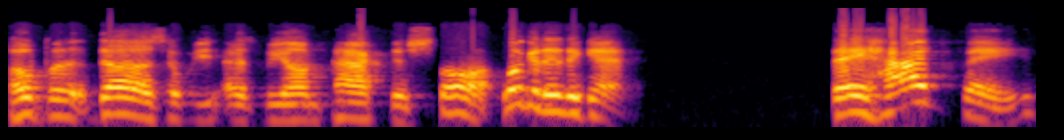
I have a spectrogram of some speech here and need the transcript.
Hope it does as we, as we unpack this thought. Look at it again. They had faith,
